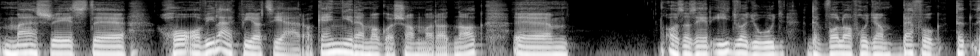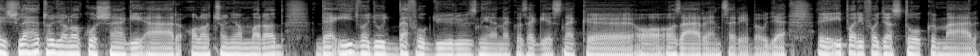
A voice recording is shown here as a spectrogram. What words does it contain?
másrészt ha a világpiaci árak ennyire magasan maradnak, az azért így vagy úgy, de valahogyan befog, és lehet, hogy a lakossági ár alacsonyan marad, de így vagy úgy be fog gyűrűzni ennek az egésznek az árrendszerébe. Ugye. Ipari fogyasztók már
